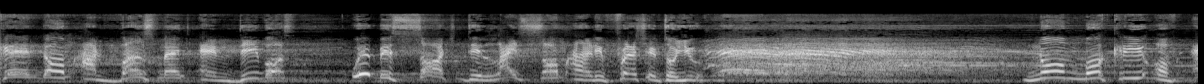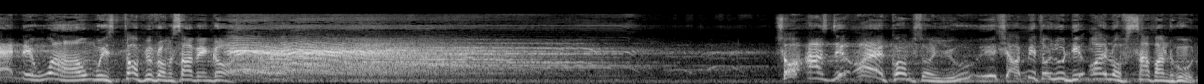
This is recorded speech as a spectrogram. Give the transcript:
Kingdom advancement and endeavors will be such delightsome and refreshing to you. No mockery of anyone will stop you from serving God. So, as the oil comes on you, it shall be to you the oil of servanthood.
